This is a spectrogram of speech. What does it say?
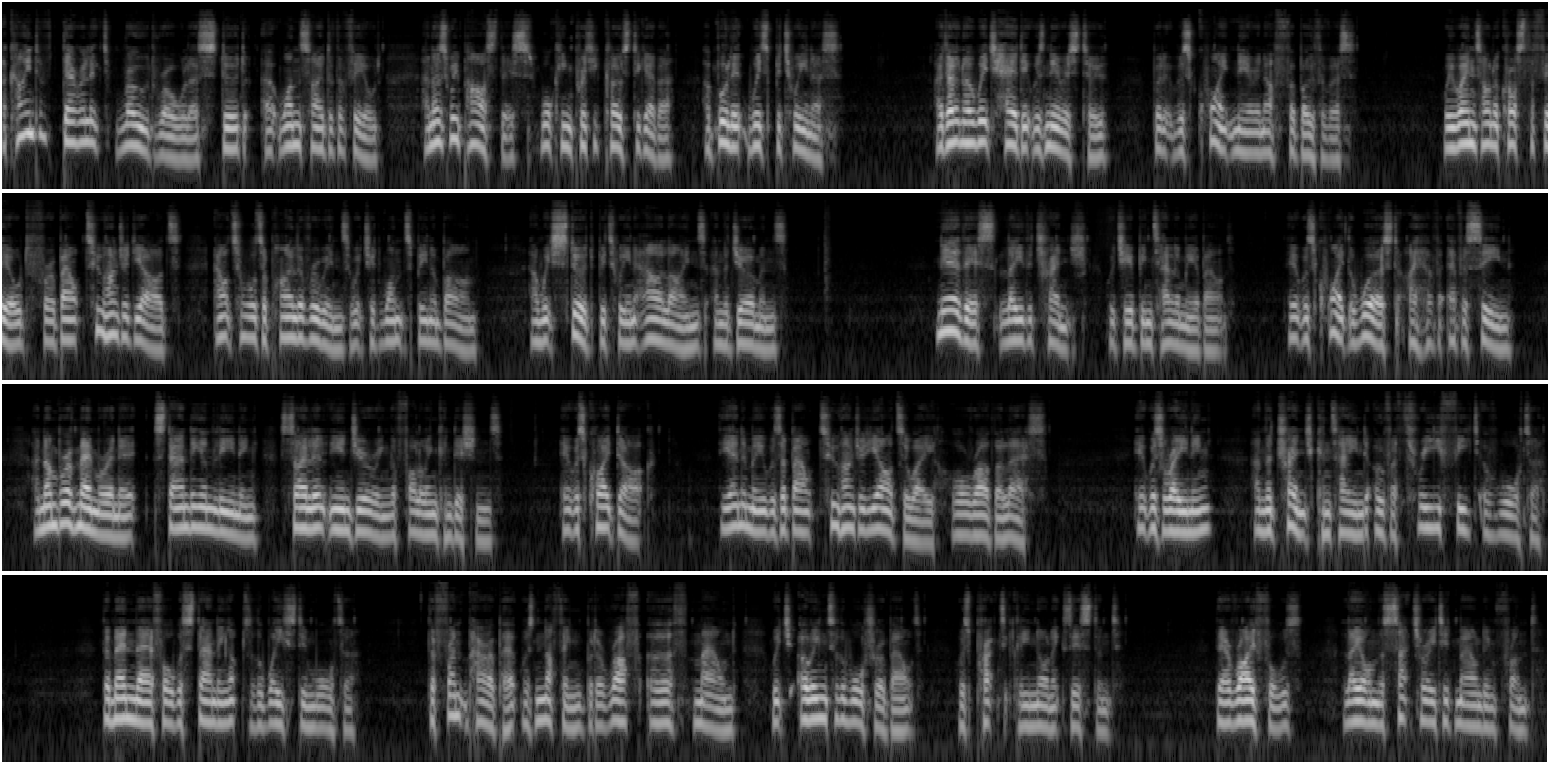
A kind of derelict road roller stood at one side of the field, and as we passed this, walking pretty close together, a bullet whizzed between us. I don't know which head it was nearest to, but it was quite near enough for both of us. We went on across the field for about two hundred yards, out towards a pile of ruins which had once been a barn, and which stood between our lines and the Germans. Near this lay the trench which he had been telling me about. It was quite the worst I have ever seen. A number of men were in it, standing and leaning, silently enduring the following conditions. It was quite dark. The enemy was about two hundred yards away, or rather less. It was raining, and the trench contained over three feet of water. The men therefore were standing up to the waist in water. The front parapet was nothing but a rough earth mound which, owing to the water about, was practically non existent. Their rifles lay on the saturated mound in front.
